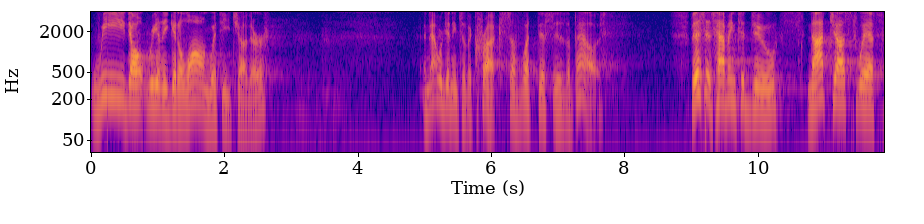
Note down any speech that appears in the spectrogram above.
We don't really get along with each other. And now we're getting to the crux of what this is about. This is having to do not just with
